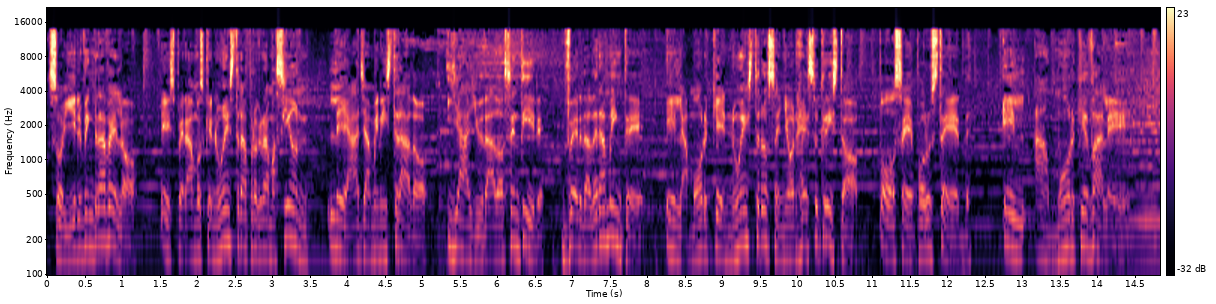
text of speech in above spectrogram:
Soy Irving Ravelo. Esperamos que nuestra programación le haya ministrado y ha ayudado a sentir verdaderamente el amor que nuestro Señor Jesucristo posee por usted. El amor que vale.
